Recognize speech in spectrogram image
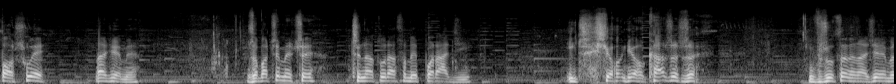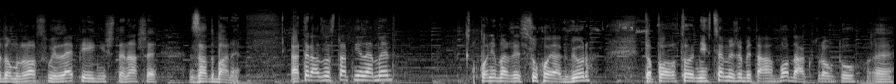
poszły na ziemię. Zobaczymy, czy, czy natura sobie poradzi i czy się nie okaże, że wrzucone na ziemię będą rosły lepiej niż te nasze zadbane. A teraz ostatni element, ponieważ jest sucho jak wiór, to, po, to nie chcemy, żeby ta woda, którą tu e,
